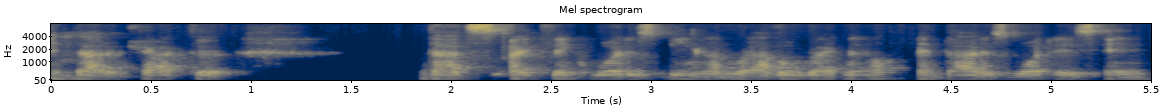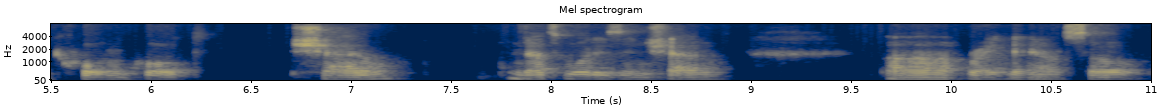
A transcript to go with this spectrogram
And that attractor, that's, I think, what is being unraveled right now. And that is what is in quote unquote shadow. That's what is in shadow uh, right now. So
